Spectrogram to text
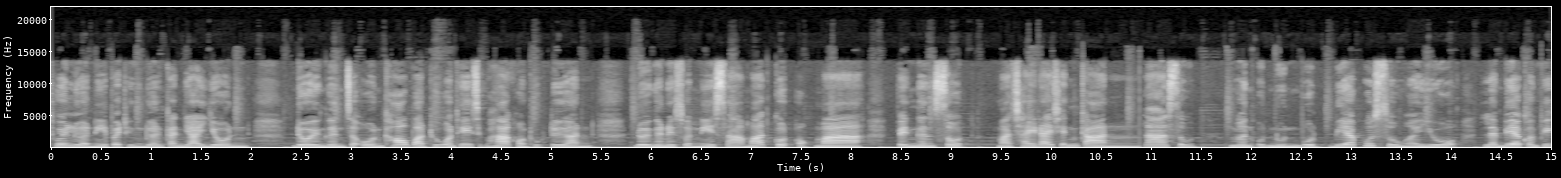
ช่วยเหลือนี้ไปถึงเดือนกันยายน โดยเงินจะโอนเข้าบัตรทุกวันที่ 15 ของทุกเดือน โดยเงินในส่วนนี้สามารถกดออกมา เป็นเงินสด มาใช้ได้เช่นกัน ล่าสุดเงินอุดหนุนบุตรเบี้ยผู้สูงอายุ และเบี้ยคนพิ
